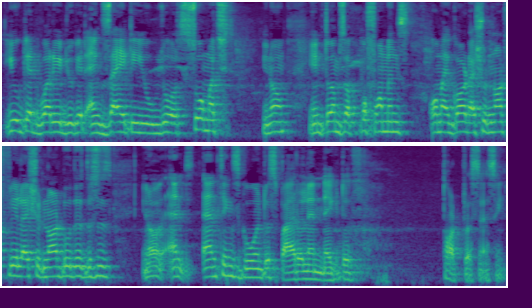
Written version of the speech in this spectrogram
you get worried you get anxiety you you're so much you know in terms of performance oh my god i should not fail i should not do this this is you know and and things go into spiral and negative thought processing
